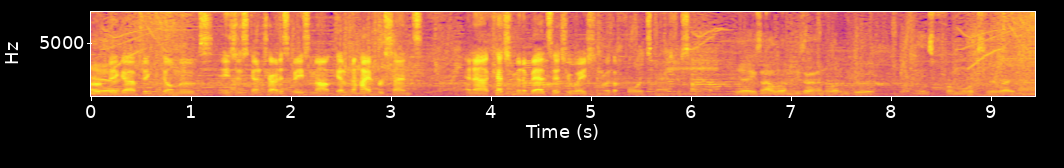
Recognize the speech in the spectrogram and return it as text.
or Yeah. big uh, big kill moves. And he's just going to try to space him out, get him to high percents, and uh, catch him in a bad situation with a forward smash or something. Yeah, he's not letting. He's not gonna let him do it. He's from the looks of it right now.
